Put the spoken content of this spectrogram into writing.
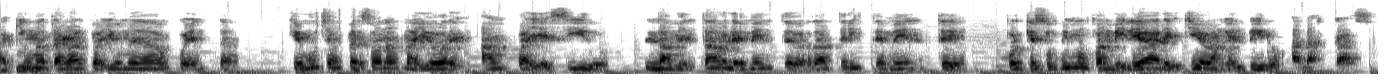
Aquí en Matagalpa yo me he dado cuenta que muchas personas mayores han fallecido, lamentablemente, ¿verdad? Tristemente, porque sus mismos familiares llevan el virus a las casas,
